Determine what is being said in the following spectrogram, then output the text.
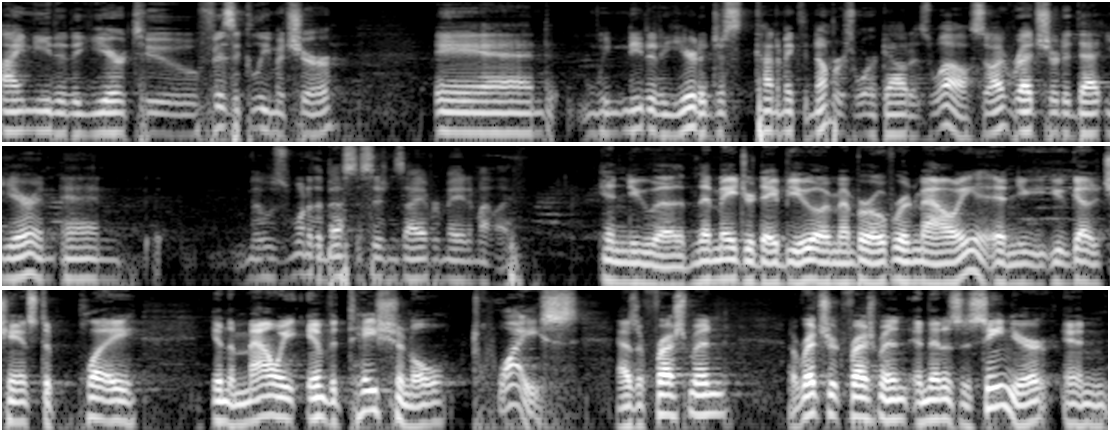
I needed a year to physically mature, and we needed a year to just kind of make the numbers work out as well. So I redshirted that year, and, and it was one of the best decisions I ever made in my life and you uh, that made your debut. I remember over in Maui, and you you got a chance to play in the Maui Invitational twice as a freshman, a redshirt freshman, and then as a senior, and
